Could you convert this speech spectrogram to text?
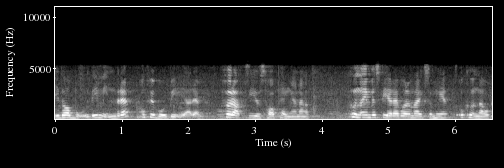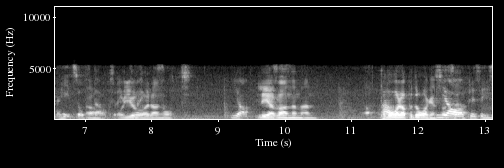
idag bor vi mindre och vi bor billigare. För att just ha pengarna att kunna investera i vår verksamhet och kunna åka hit så ofta Ja, också. och göra något, Ja, leva när man ja, tar Ja. vara på dagen så att ja säga. precis.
